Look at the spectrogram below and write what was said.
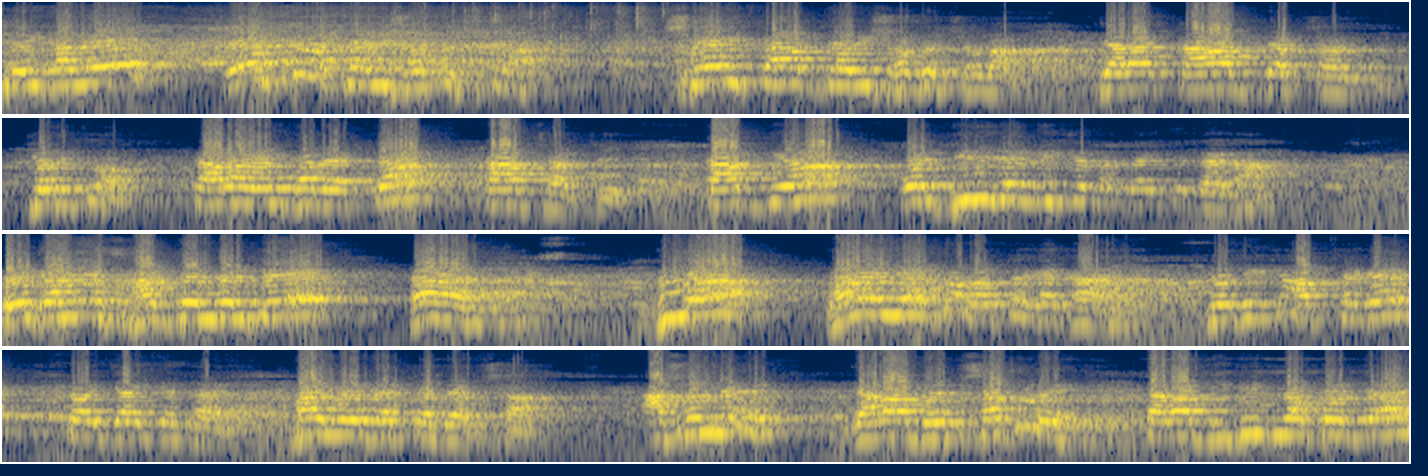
সেইখানে কারচারি সদস্যরা সেই কার্ডদারি সদস্যরা যারা কার্ড ব্যবসার জড়িত। তারা ওইখানে একটা কাজ ছাড়ছে। কাজ দেওয়া ওই ব্রিজের নিচে যাইতে দেয় না। ওইখানে সার্জেনদেরকে হ্যাঁ যদি কাজ থাকে, তো যাইতে দেয়। ভাই, ওই একটা ব্যবসা। আসলে যারা ব্যবসা করে, তারা বিভিন্ন পর্যায়ে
